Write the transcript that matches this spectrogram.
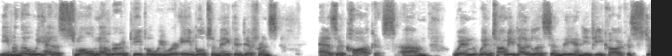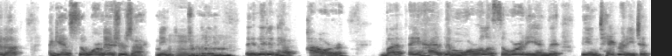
even though we had a small number of people, we were able to make a difference as a caucus. Um, when, when Tommy Douglas and the NDP caucus stood up against the War Measures Act, I mean, mm-hmm. they, they didn't have power, but they had the moral authority and the, the integrity to,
